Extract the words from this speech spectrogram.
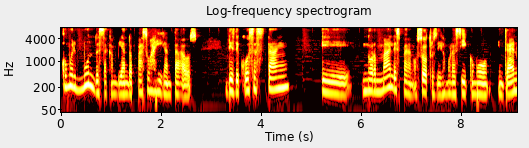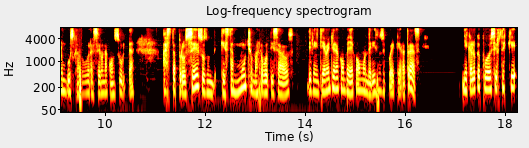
cómo el mundo está cambiando a pasos agigantados, desde cosas tan eh, normales para nosotros, digámoslo así, como entrar en un buscador, hacer una consulta, hasta procesos que están mucho más robotizados, definitivamente una compañía como Mondelez no se puede quedar atrás. Y acá lo que puedo decirte es que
